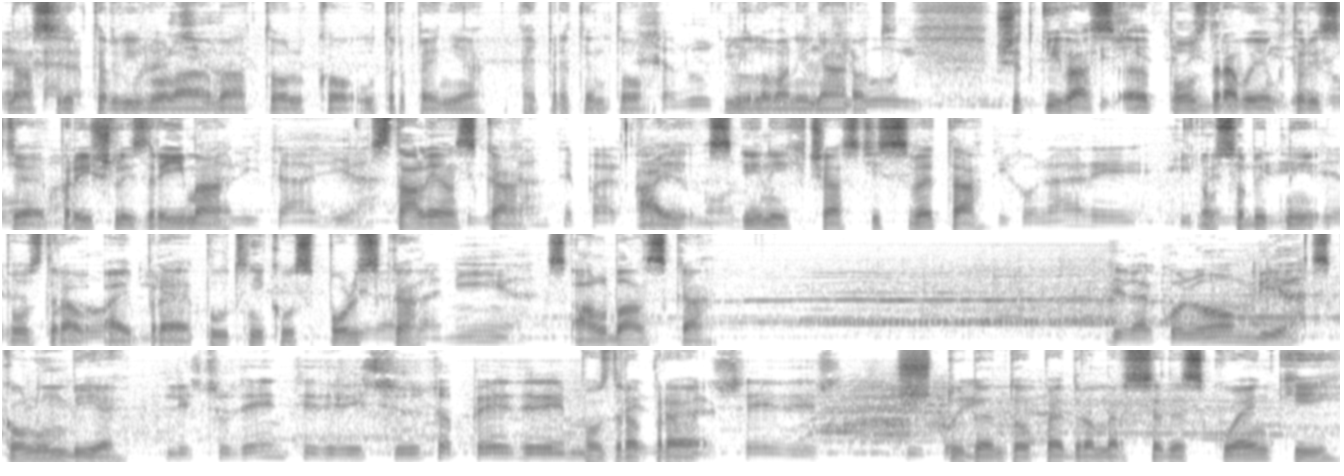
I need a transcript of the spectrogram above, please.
násilie, ktoré vyvoláva toľko utrpenia aj pre tento milovaný národ. Všetkých vás eh, pozdravujem, ktorí ste prišli z Ríma, z Talianska, aj z iných častí sveta. Osobitný pozdrav aj pre pútnikov z Polska, z Albánska, z Kolumbie. Pozdrav pre študentov Pedro Mercedes Cuenky,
